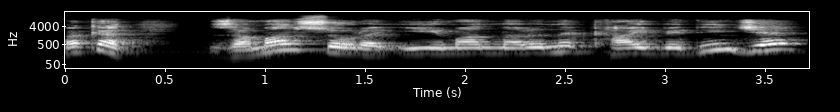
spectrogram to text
Fakat zaman sonra imanlarını kaybedince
